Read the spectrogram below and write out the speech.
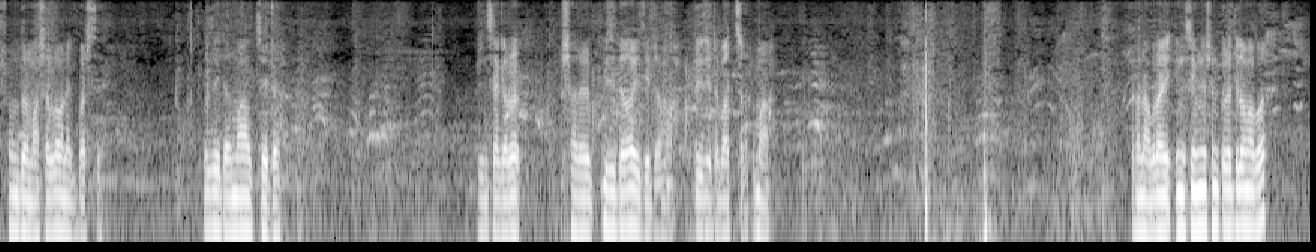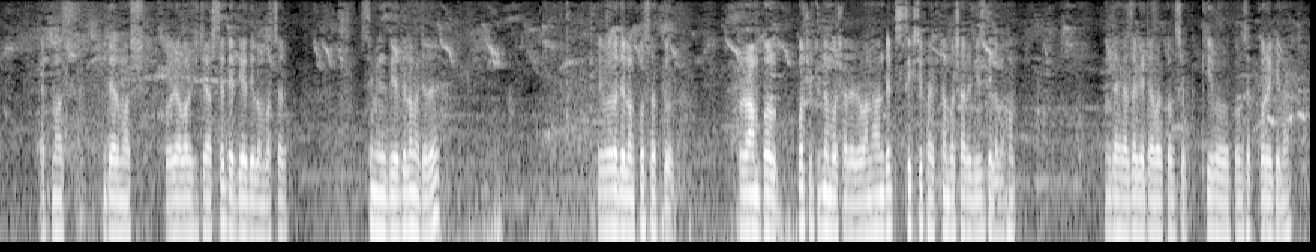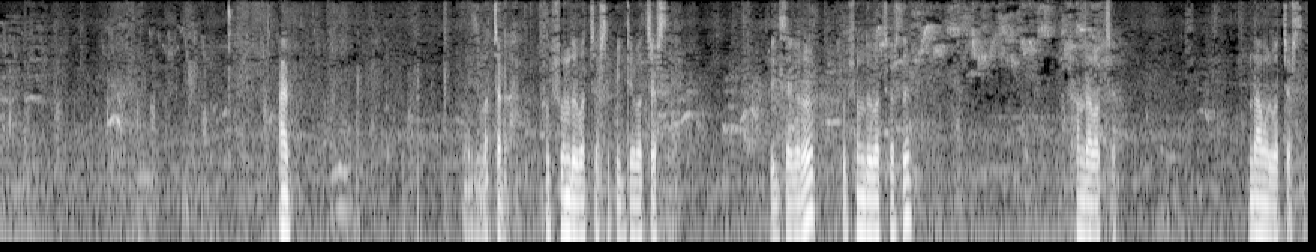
সুন্দর মাসাল্লাহ অনেক বাড়ছে। এই যে এটার মা হচ্ছে এটা। প্রিন্স এগারো সারের বীজ দেওয়া এই যে এটা মা। এই যে এটা বাচ্চার মা। এখন আমরা ইনসেমিনেশন করে দিলাম আবার। এক মাস, দেড় মাস পরে আবার হিটে আসছে, দিয়ে দিলাম বাচ্চার সিমেন্স দিয়ে দিলাম এটারে। এবারে দিলাম পঁচাত্তর। রামপল পঁয়ষট্টি নম্বর সারের one hundred sixty five number সারের বীজ দিলাম এখন। দেখা যাক এটা আবার কনসেপ্ট কীভাবে কনসেপ্ট করে কিনা। আর বাচ্চাটা, খুব সুন্দর বাচ্চা আসছে পিন্টের বাচ্চা আসছে। প্রিন্স এগারো খুব সুন্দর বাচ্চা আছে। ঠান্ডা বাচ্চা। দামুর বাচ্চা আসছে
